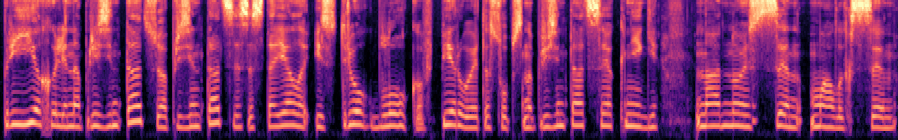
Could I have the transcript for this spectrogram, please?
приехали на презентацию, а презентация состояла из трех блоков. Первый — это, собственно, презентация книги на одной из сцен, малых сцен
